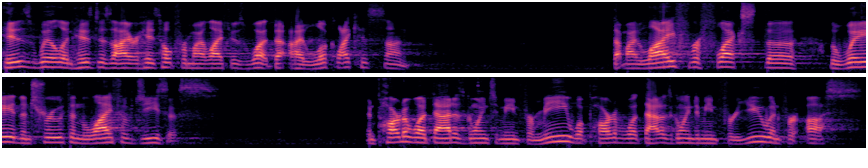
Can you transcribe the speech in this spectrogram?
his will and His desire, His hope for my life is what? That I look like His Son. That my life reflects the, the way, the truth, and the life of Jesus. And part of what that is going to mean for me, what part of what that is going to mean for you and for us,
